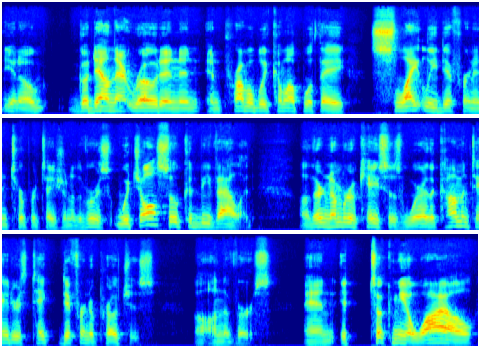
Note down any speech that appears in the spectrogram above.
you know, go down that road and, and, and, probably come up with a slightly different interpretation of the verse, which also could be valid. Uh, there are a number of cases where the commentators take different approaches uh, on the verse. And it took me a while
